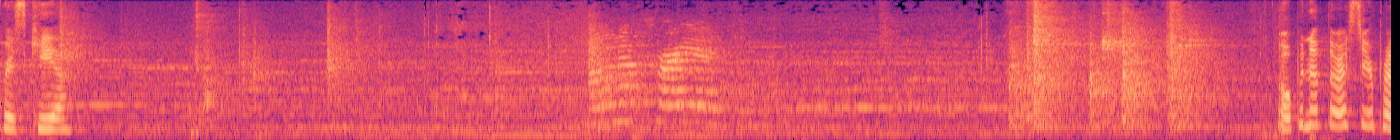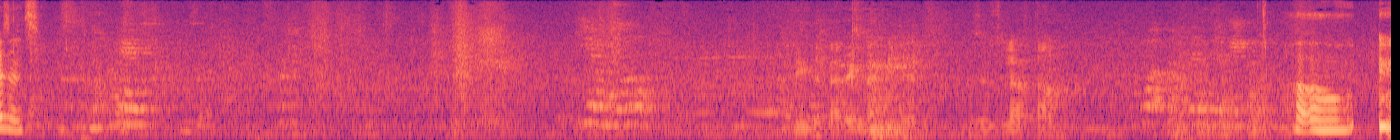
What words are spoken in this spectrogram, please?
Where's Kia? I wanna try it. Open up the rest of your presents. Okay. I think the battery might be dead because it was left on. Uh oh.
